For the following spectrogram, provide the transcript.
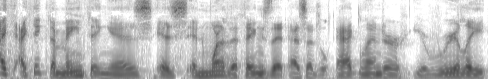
I, th- I, think the main thing is, is, and one of the things that as an ag lender, you really,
